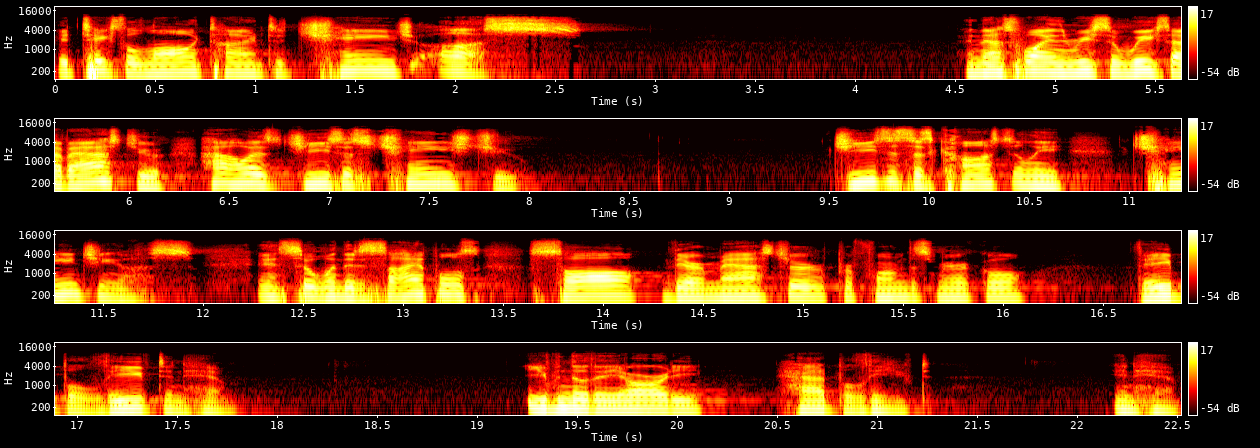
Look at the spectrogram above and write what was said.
it takes a long time to change us. And that's why in recent weeks I've asked you, how has Jesus changed you? Jesus is constantly changing us. And so when the disciples saw their master perform this miracle, they believed in him, even though they already had believed in him.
